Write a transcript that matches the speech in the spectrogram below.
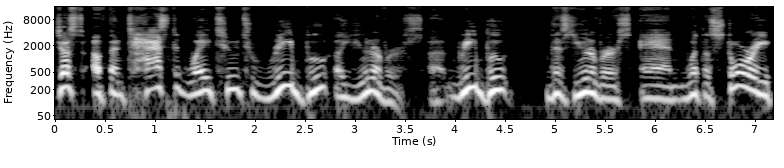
Just a fantastic way to to reboot a universe, uh, reboot this universe, and with a story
